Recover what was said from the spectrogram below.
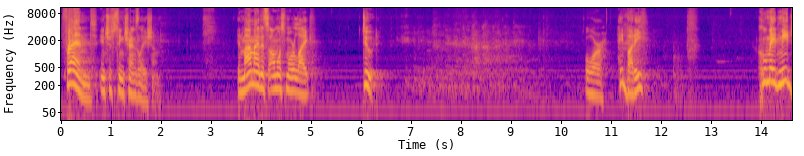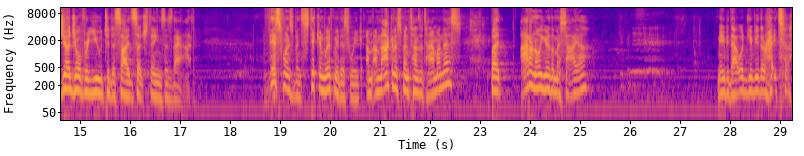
Friend, interesting translation. In my mind, it's almost more like, dude. or, hey, buddy. Who made me judge over you to decide such things as that? This one's been sticking with me this week. I'm, I'm not going to spend tons of time on this, but I don't know, you're the Messiah. Maybe that would give you the right to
